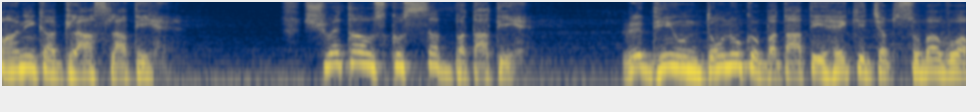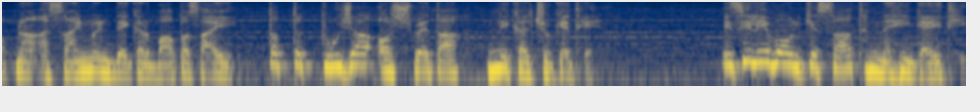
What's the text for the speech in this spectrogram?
पानी का ग्लास लाती है। श्वेता उसको सब बताती है। रिद्धि उन दोनों को बताती है कि जब सुबह वो अपना असाइनमेंट देकर वापस आई तब तक पूजा और श्वेता निकल चुके थे। इसीलिए वो उनके साथ नहीं गई थी।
